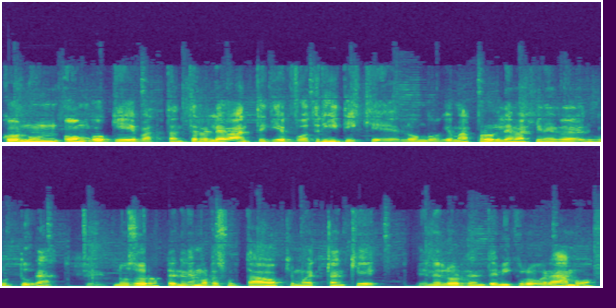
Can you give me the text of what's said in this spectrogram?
con un hongo que es bastante relevante, que es botritis, que es el hongo que más problemas genera en la agricultura, nosotros tenemos resultados que muestran que en el orden de microgramos,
